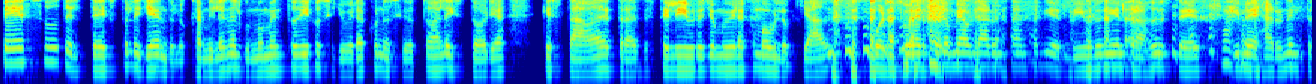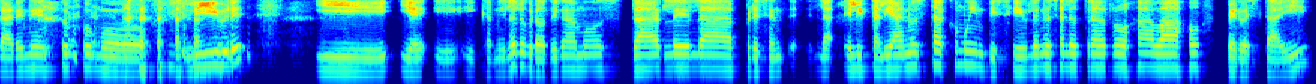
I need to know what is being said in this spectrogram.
peso del texto leyéndolo. Camila en algún momento dijo, si yo hubiera conocido toda la historia que estaba detrás de este libro, yo me hubiera como bloqueado. Por suerte no me hablaron tanto ni del libro ni del trabajo de ustedes y me dejaron entrar en esto como libre. Y, y, y, Camila logró, digamos, darle la presente. El italiano está como invisible en esa letra roja abajo, pero está ahí.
